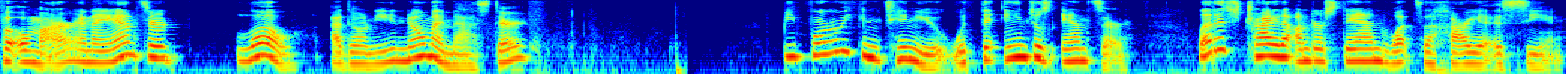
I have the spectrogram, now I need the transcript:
Va'omar, and I answered, Lo, Adoni, no, my master. Before we continue with the angel's answer, let us try to understand what Zechariah is seeing.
